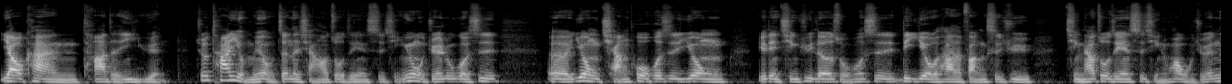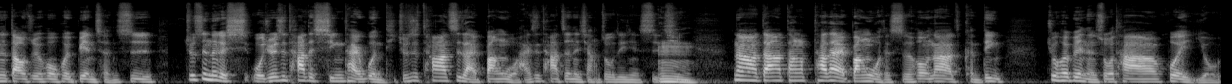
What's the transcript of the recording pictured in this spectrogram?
要看他的意愿，就他有没有真的想要做这件事情。因为我觉得，如果是呃用强迫，或是用有点情绪勒索，或是利诱他的方式去请他做这件事情的话，我觉得那到最后会变成是，就是那个，我觉得是他的心态问题，就是他是来帮我，还是他真的想做这件事情。那当当他在帮我的时候，那肯定就会变成说他会有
